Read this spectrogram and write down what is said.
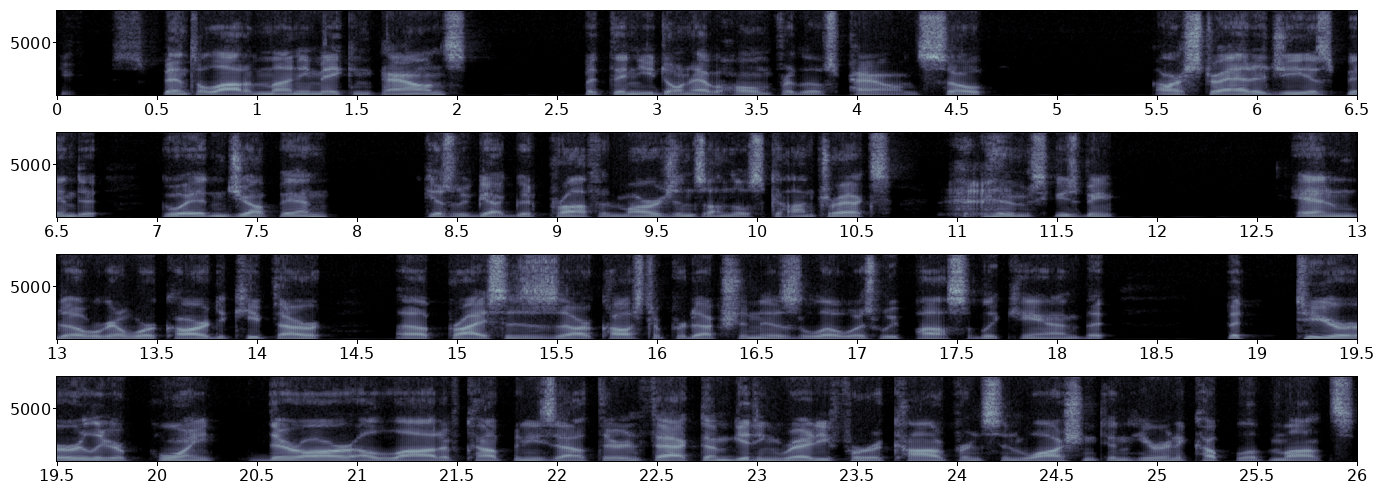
you spent a lot of money making pounds, but then you don't have a home for those pounds. So our strategy has been to go ahead and jump in because we've got good profit margins on those contracts. Excuse me. And uh, we're going to work hard to keep our uh, prices, our cost of production as low as we possibly can. But but to your earlier point, there are a lot of companies out there. In fact, I'm getting ready for a conference in Washington here in a couple of months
